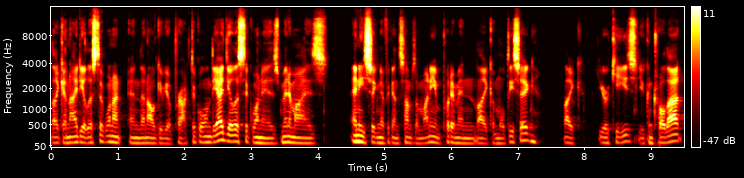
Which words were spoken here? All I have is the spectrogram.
like an idealistic one, and then I'll give you a practical one. The idealistic one is minimize any significant sums of money and put them in like a multi-sig, like your keys. You control that,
